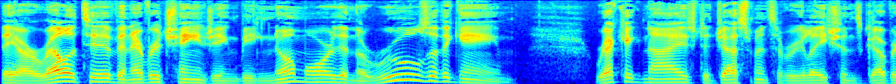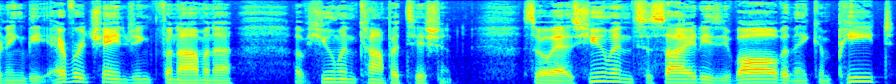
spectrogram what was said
They are relative and ever changing, being no more than the rules of the game, recognized adjustments of relations governing the ever changing phenomena of human competition. So, as human societies evolve and they compete,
